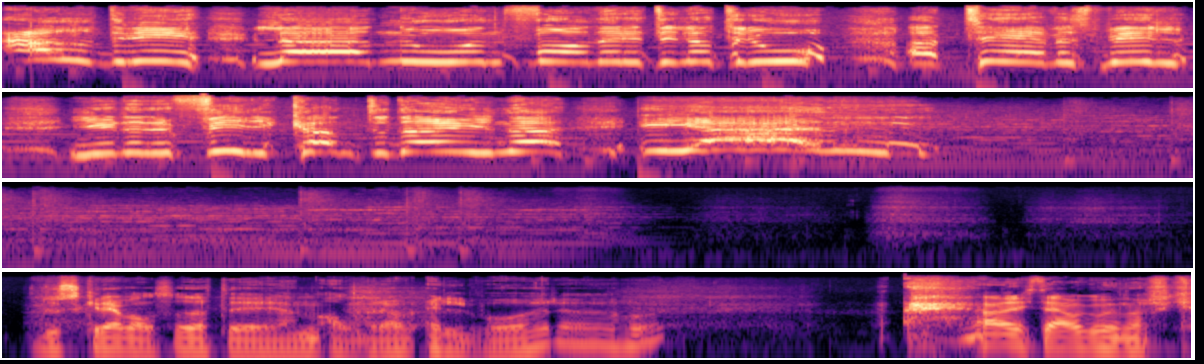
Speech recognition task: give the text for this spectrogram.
Aldri la noen få dere til å tro at TV-spill gir dere firkantede øyne igjen! Du skrev altså dette i en alder av elleve år? eh, Håvard? Ja, riktig. Jeg var god i norsk.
